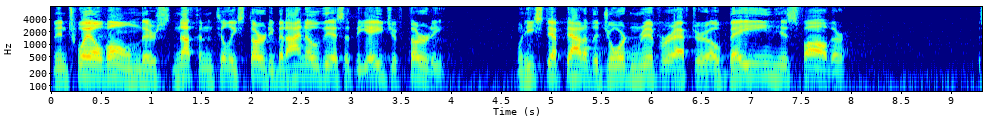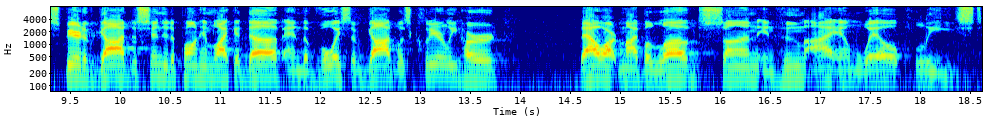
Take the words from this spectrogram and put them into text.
Then 12 on, there's nothing until he's 30. But I know this at the age of 30, when he stepped out of the Jordan River after obeying his father, the Spirit of God descended upon him like a dove, and the voice of God was clearly heard Thou art my beloved Son, in whom I am well pleased.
